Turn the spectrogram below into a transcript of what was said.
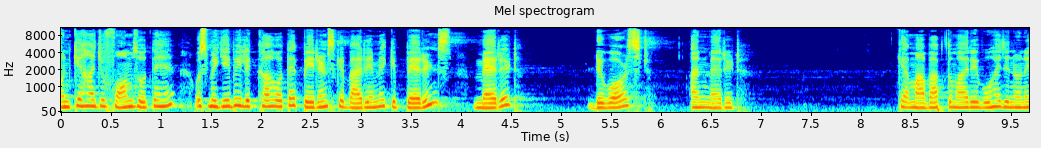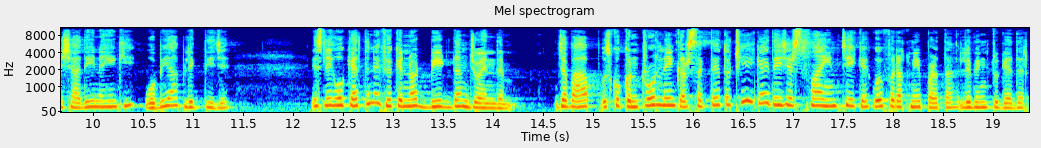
ان کے ہاں جو فارمز ہوتے ہیں، اس میں یہ بھی لکھا ہوتا ہے پیرنٹس کے بارے میں کہ پیرنٹس میرڈ ڈیورسڈ ان میرڈ کیا ماں باپ تمہارے وہ ہیں جنہوں نے شادی نہیں کی؟ وہ بھی آپ لکھ دیجیے۔ اس لیے وہ کہتے ہیں you can not beat them join them جب آپ اس کو کنٹرول نہیں کر سکتے تو ٹھیک ہے دیجیے اٹس فائن ٹھیک ہے، کوئی فرق نہیں پڑتا لیونگ ٹوگیدر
